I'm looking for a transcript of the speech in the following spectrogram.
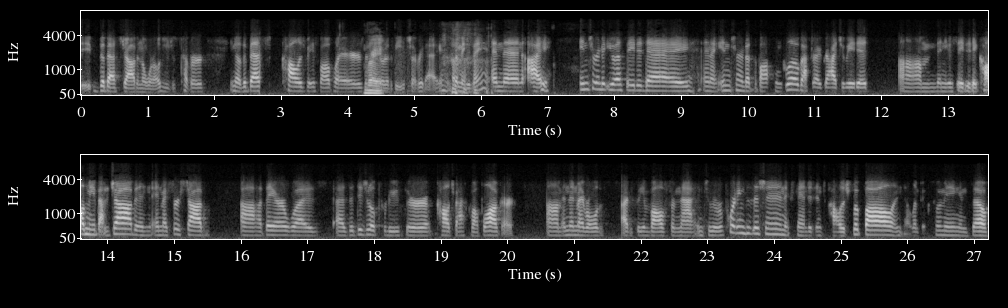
the best job in the world. You just cover, you know, the best college baseball players and right. go to the beach every day. It's amazing. and then I interned at USA Today, and I interned at the Boston Globe after I graduated. Um, then USA Today called me about a job, and, and my first job uh, there was as a digital producer, college basketball blogger. Um, and then my role obviously evolved from that into a reporting position, expanded into college football and Olympic swimming, and so,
